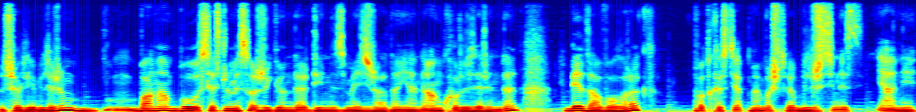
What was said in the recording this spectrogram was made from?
e, söyleyebilirim. Bana bu sesli mesajı gönderdiğiniz mecradan yani Anchor üzerinden bedava olarak podcast yapmaya başlayabilirsiniz. Yani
